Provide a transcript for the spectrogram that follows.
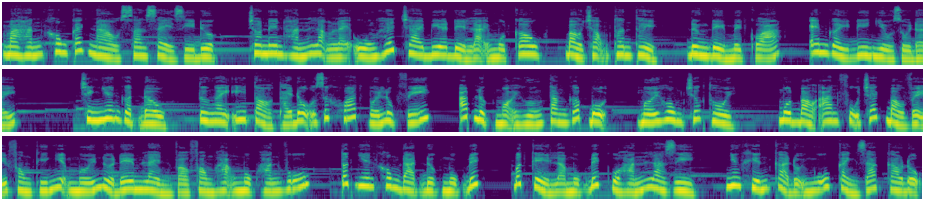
mà hắn không cách nào san sẻ gì được, cho nên hắn lặng lẽ uống hết chai bia để lại một câu, bảo trọng thân thể, đừng để mệt quá, em gầy đi nhiều rồi đấy. Trình nhiên gật đầu, từ ngày y tỏ thái độ dứt khoát với Lục Vĩ, áp lực mọi hướng tăng gấp bội, mới hôm trước thôi. Một bảo an phụ trách bảo vệ phòng thí nghiệm mới nửa đêm lẻn vào phòng hạng mục hắn Vũ, tất nhiên không đạt được mục đích, bất kể là mục đích của hắn là gì, nhưng khiến cả đội ngũ cảnh giác cao độ.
